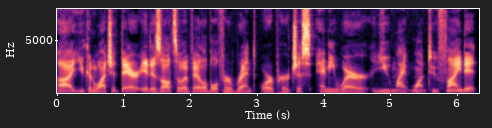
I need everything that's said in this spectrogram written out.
uh, you can watch it there. It is also available for rent or purchase anywhere you might want to find it.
